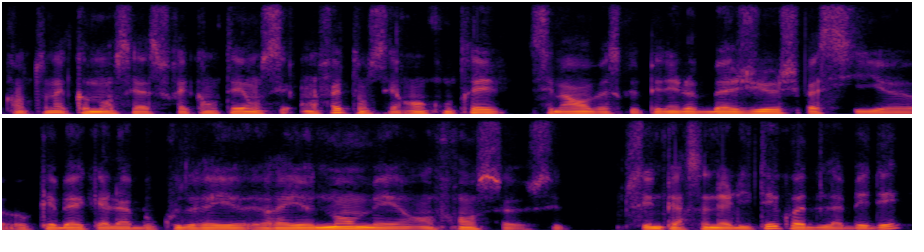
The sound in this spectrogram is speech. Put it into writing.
quand on a commencé à se fréquenter. On en fait, on s'est rencontrés. C'est marrant parce que Pénélope Bagieux, je sais pas si au Québec, elle a beaucoup de rayonnement, mais en France, c'est c'est une personnalité quoi de la BD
